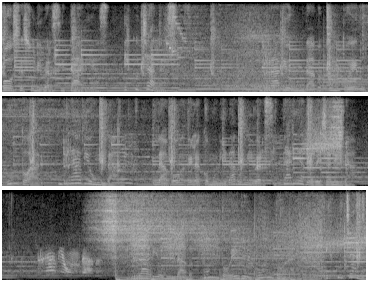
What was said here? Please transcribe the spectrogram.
Voces universitarias. Escuchalas. radioundab.edu.ar Radio UNDAB la voz de la comunidad universitaria de Avellaneda. Radio UNDAB. radioundab.edu.ar. Escuchala.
